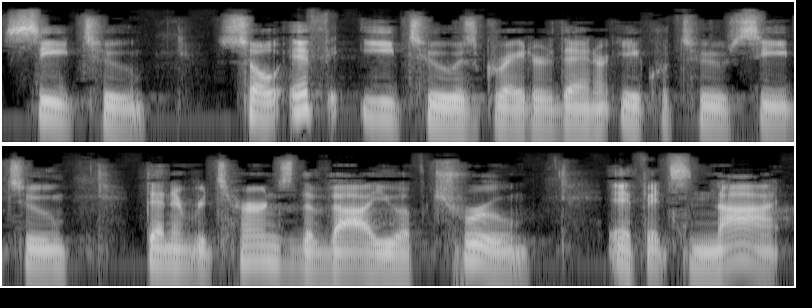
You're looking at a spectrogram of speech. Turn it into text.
C2. So if E2 is greater than or equal to C2, then it returns the value of true. If it's not,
